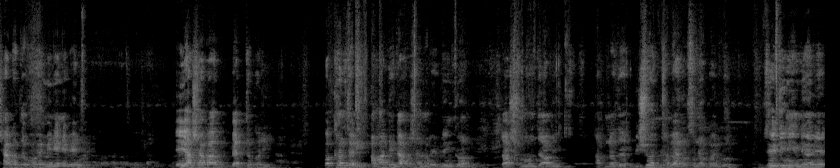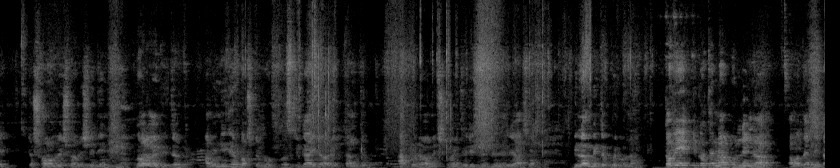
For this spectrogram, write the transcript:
স্বাগতভাবে মেনে নেবেন। এই আশাবাদ ব্যক্ত করি। পক্ষান্তরে আমার নেতা হাসান নবী লিঙ্কন, তার সম্বন্ধে আমি আপনাদের বিশদভাবে আলোচনা করব। যেদিন ইউনিয়নের একটা সমাবেশ হবে, সেদিন গরমের ভিতর আমি নিজেও কষ্ট ভোগ করছি গাড়ি যাওয়ার অত্যন্ত আপনারা অনেক সময় ধরে ধৈর্য ধরে আসেন বিলম্বিত করব না। তবে একটি কথা না বললেই না, আমাদের নেতা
